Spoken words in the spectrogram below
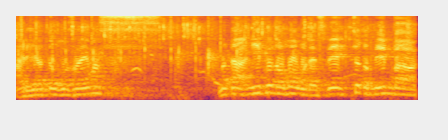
ありがとうございます。また2部の方もですねちょっとメンバーは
